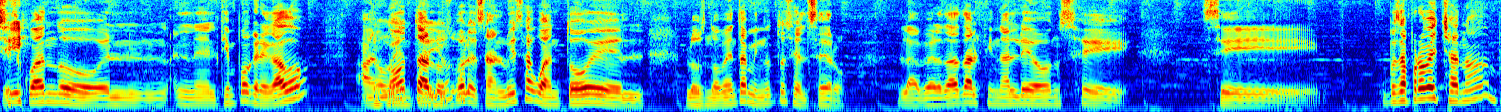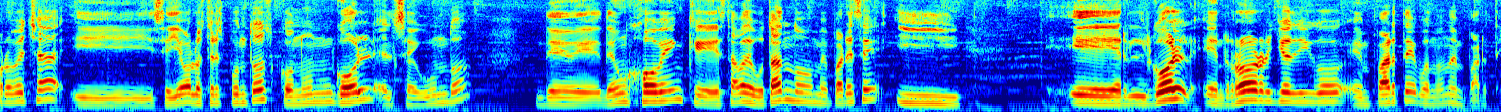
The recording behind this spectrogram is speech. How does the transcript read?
Es cuando en el tiempo agregado anota los goles. San Luis aguantó el, los 90 minutos el cero. La verdad, al final León se, se pues aprovecha, ¿no? Aprovecha y se lleva los tres puntos con un gol, el segundo, de, de un joven que estaba debutando, me parece. Y el gol, error, yo digo, en parte, bueno, no en parte,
